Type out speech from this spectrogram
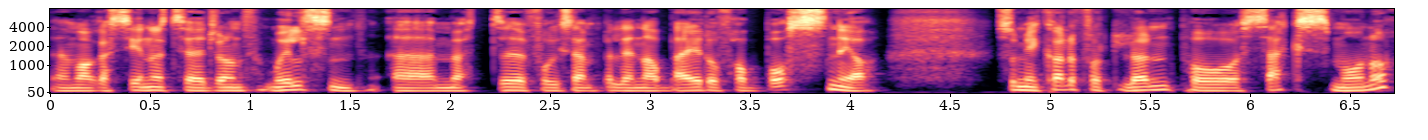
magasinet til Jonathan Wilson, uh, møtte f.eks. en arbeider fra Bosnia som ikke hadde fått lønn på seks måneder.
